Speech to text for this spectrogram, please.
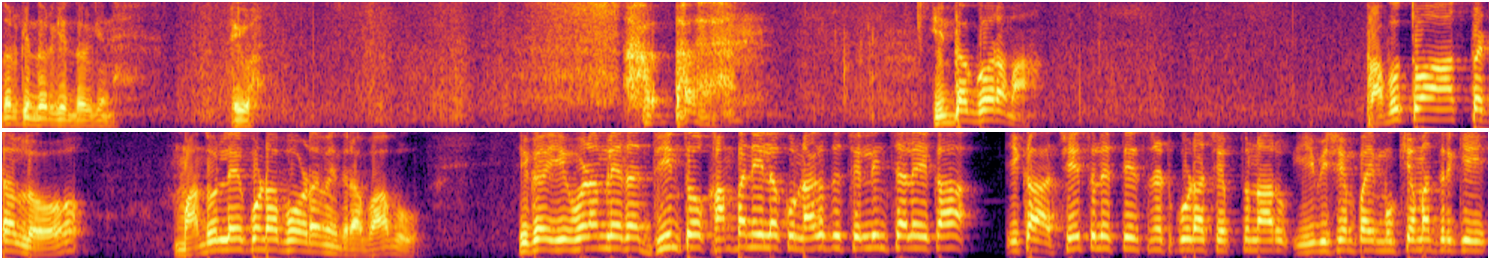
దొరికింది దొరికింది దొరికింది. ఇగో. ఇంత ఘోరమా? ప్రభుత్వ హాస్పిటల్లో మందులు లేకుండా పోవడం ఏందిరా బాబు? ఇక ఇవ్వడం లేదా దీంతో కంపెనీలకు నగదు చెల్లించలేక ఇక చేతులెత్తేసినట్టు కూడా చెప్తున్నారు. ఈ విషయంపై ముఖ్యమంత్రికి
